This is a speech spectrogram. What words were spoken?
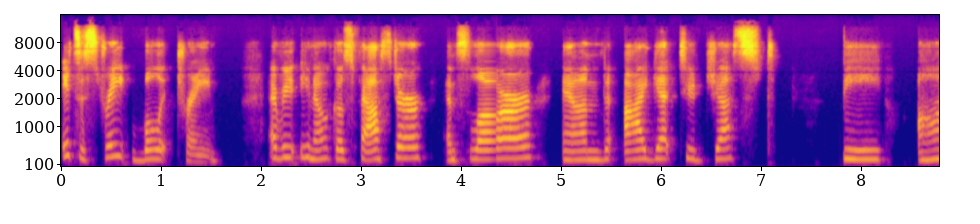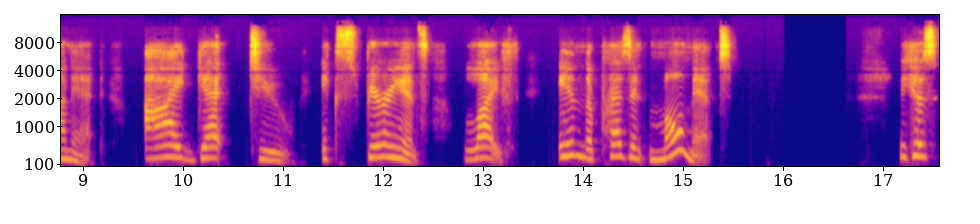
it's a straight bullet train. Every, you know, it goes faster and slower and I get to just be on it. I get to experience life in the present moment. Because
